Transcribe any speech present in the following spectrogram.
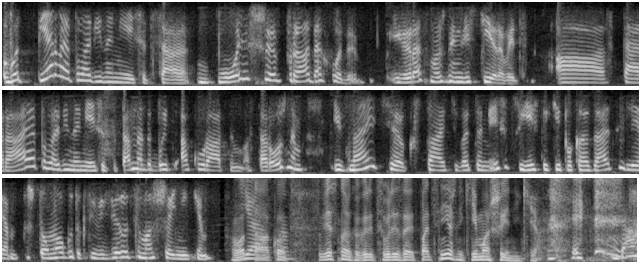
Вот первая половина месяца больше про доходы. И как раз можно инвестировать. А вторая половина месяца, там надо быть аккуратным, осторожным. И знаете, кстати, в этом месяце есть такие показатели, что могут активизироваться мошенники. Вот Ясно. так вот. Весной, как говорится, вылезают подснежники и мошенники. Да,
